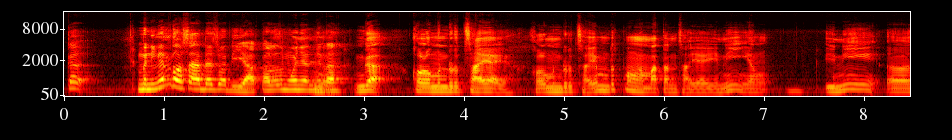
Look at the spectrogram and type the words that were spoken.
kak Mendingan gak usah ada zodiak kalau semuanya nyerah. Enggak, kalau menurut saya ya, kalau menurut saya menurut pengamatan saya ini yang ini eh,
